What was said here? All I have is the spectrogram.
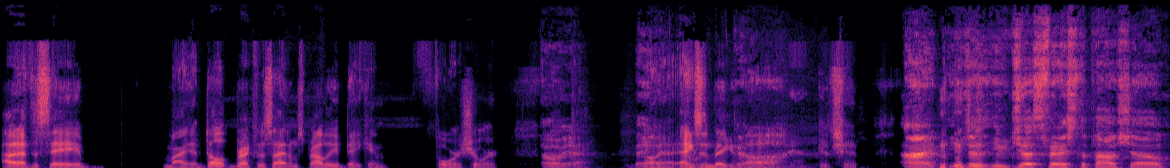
I would have to say my adult breakfast items probably bacon for sure. Oh yeah. Bacon. Oh yeah, eggs and bacon. Good. Oh yeah, good shit. All right. You just you just finished the POW show.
